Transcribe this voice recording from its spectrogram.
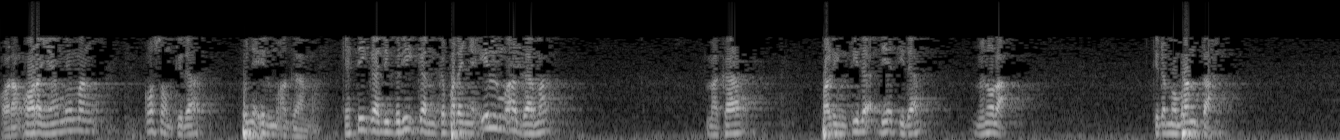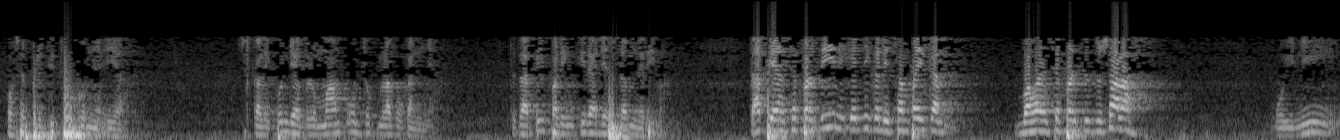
orang-orang yang memang kosong tidak punya ilmu agama. Ketika diberikan kepadanya ilmu agama, maka paling tidak dia tidak menolak, tidak membantah. Oh seperti itu hukumnya iya. Sekalipun dia belum mampu untuk melakukannya. Tetapi paling tidak dia sudah menerima. Tapi yang seperti ini ketika disampaikan bahwa yang seperti itu salah. Oh ini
